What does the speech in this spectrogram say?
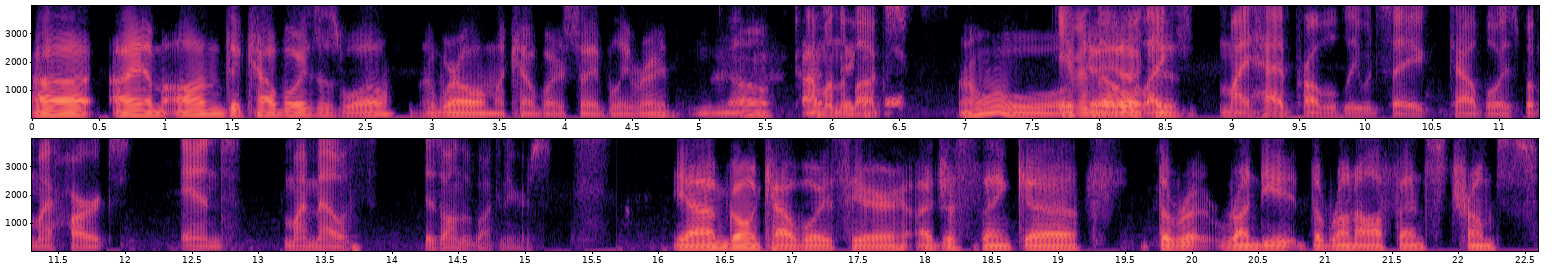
Uh, I am on the Cowboys as well. Uh, We're all on the Cowboys I believe, right? No, I'm on the taking Bucks. Oh, Even okay, though, yeah, like, 'cause- My head probably would say Cowboys, but my heart and my mouth is on the Buccaneers. yeah, I'm going Cowboys here. I just think uh, the r- run de- the run offense trumps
